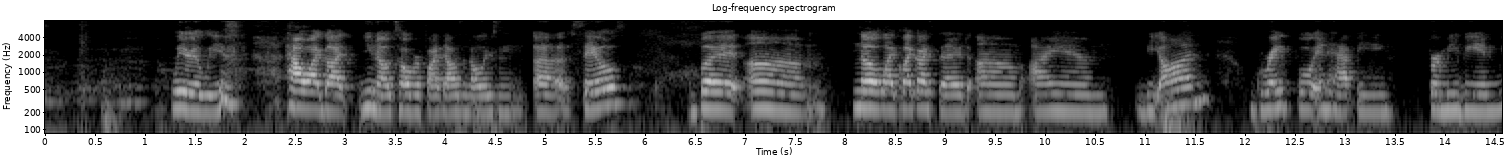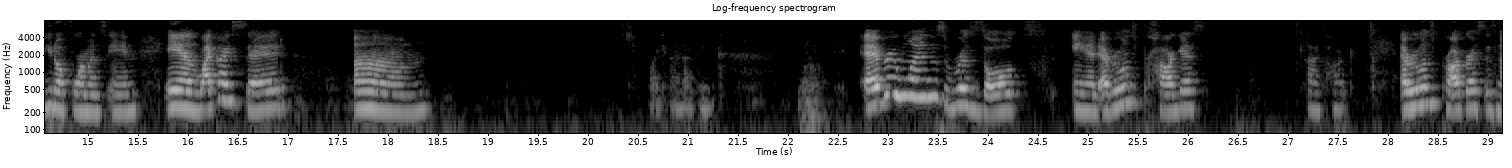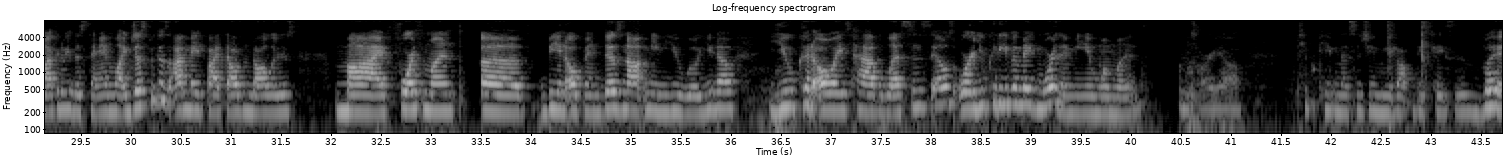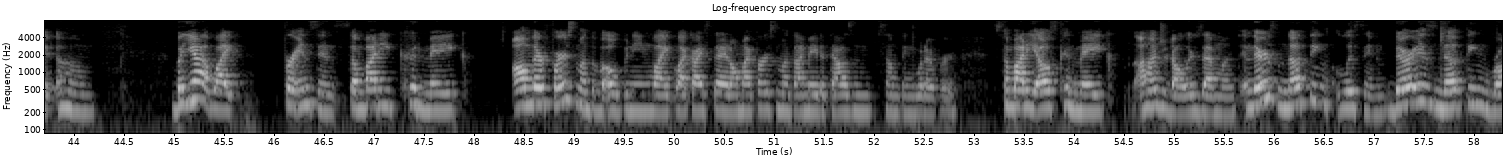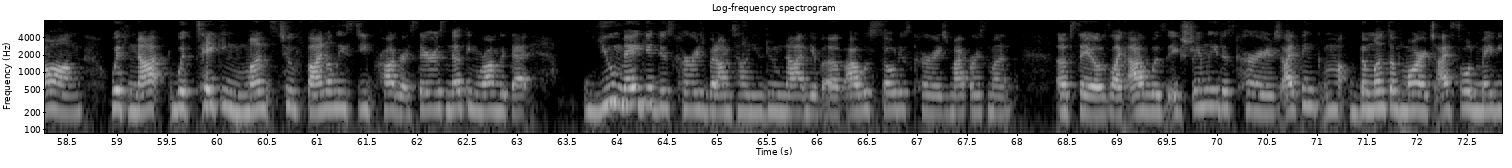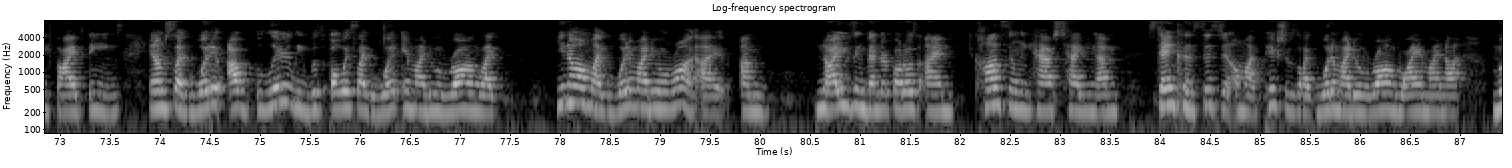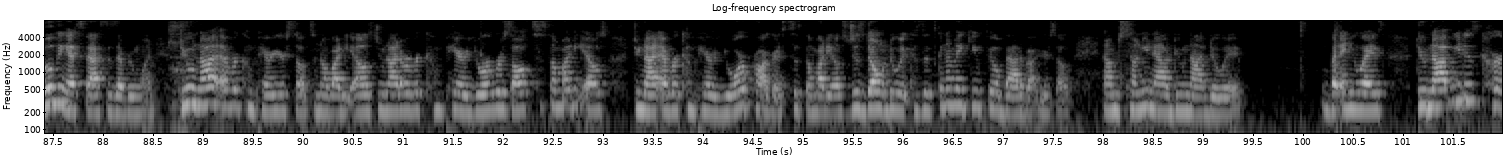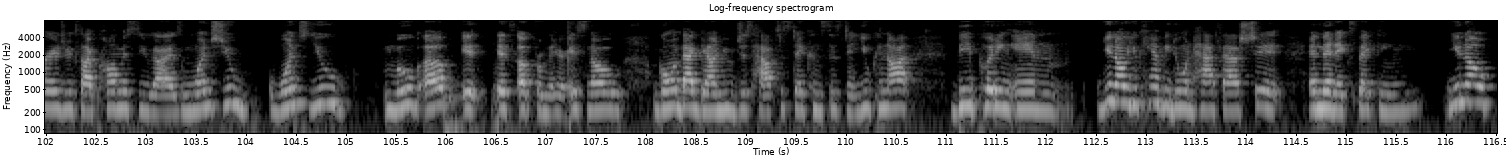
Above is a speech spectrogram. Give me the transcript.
clearly how I got, you know, to over $5,000 in uh, sales. But um no, like like I said, um I am beyond grateful and happy for me being, you know, 4 months in. And like I said, um why can I think? Everyone's results and everyone's progress can I talk? Everyone's progress is not going to be the same. Like just because I made $5,000 my fourth month of being open does not mean you will, you know? You could always have less in sales or you could even make more than me in one month. I'm sorry, y'all. People keep messaging me about these cases, but um but yeah, like for instance, somebody could make on their first month of opening, like like I said, on my first month I made a thousand something, whatever. Somebody else could make a hundred dollars that month. And there's nothing listen, there is nothing wrong with not with taking months to finally see progress. There is nothing wrong with that. You may get discouraged, but I'm telling you, do not give up. I was so discouraged my first month of sales. Like I was extremely discouraged. I think the month of March, I sold maybe five things. And I'm just like, what if I literally was always like, what am I doing wrong? Like, you know, I'm like, what am I doing wrong? I, I'm not using vendor photos. I'm constantly hashtagging. I'm staying consistent on my pictures. Like, what am I doing wrong? Why am I not moving as fast as everyone. Do not ever compare yourself to nobody else. Do not ever compare your results to somebody else. Do not ever compare your progress to somebody else. Just don't do it because it's going to make you feel bad about yourself. And I'm just telling you now, do not do it. But anyways, do not be discouraged because I promise you guys, once you once you move up, it it's up from there. It's no going back down. You just have to stay consistent. You cannot be putting in, you know, you can't be doing half-ass shit and then expecting, you know,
